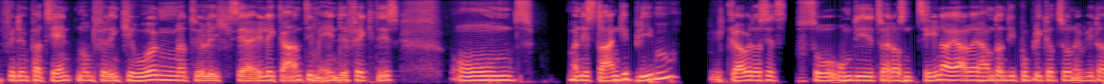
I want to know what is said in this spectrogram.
für den Patienten und für den Chirurgen natürlich sehr elegant im Endeffekt ist und man ist dran geblieben. Ich glaube, dass jetzt so um die 2010er Jahre haben dann die Publikationen wieder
